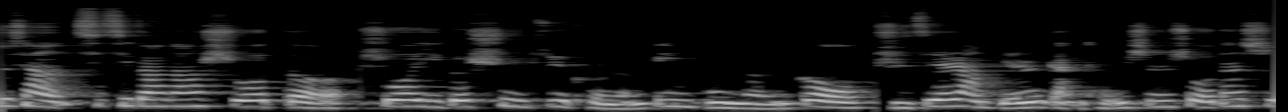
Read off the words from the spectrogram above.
就像七七刚刚说的，说一个数据可能并不能够直接让别人感同身受，但是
